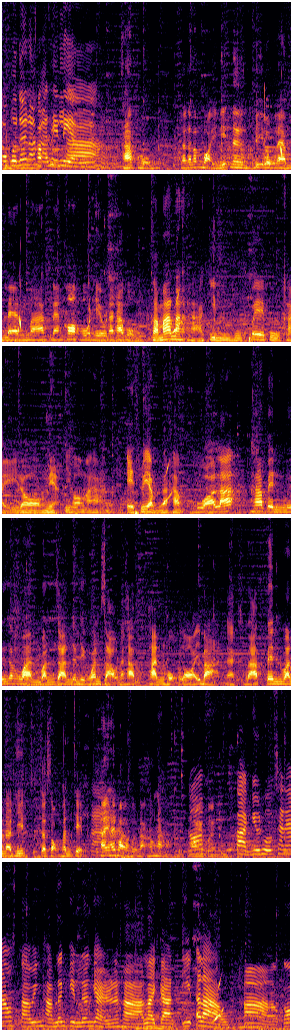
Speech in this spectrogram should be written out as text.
ขอบคุณด้วยนะคะที่เรียนครับผม แล้วก็ต้องบอกอีกนิดนึง ที่โรงแรมแลนด์มาร์คแบงคอกโฮเทลนะครับผม สามารถมาหากินบุฟเฟ่ปูไข่ดองเนี่ย ที่ห้องอาหารเอเทียมนะครับ หัวละถ้าเป็นมื้อกลางวันวันจันทร์จนถึงวันเสาร์นะครับ 1,600 บาทนะครับ เป็นวันอาทิตย์จะ2,007ค่ะให้ให้พลอยกับเฟิร์นฝากช่องทางของพลก็อยกับเฟิร์นฝาก YouTube Channel Starving Time เรื่องกินเรื่องใหญ่ด้วยนะคะ รายการ Eat Aloud ค่ะ แล้วก็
